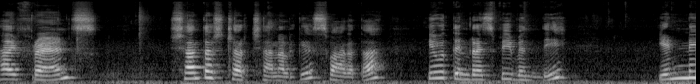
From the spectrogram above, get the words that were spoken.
ಹಾಯ್ ಫ್ರೆಂಡ್ಸ್ ಶಾಂತ ಸ್ಟಾರ್ ಚಾನಲ್ಗೆ ಸ್ವಾಗತ. ಇವತ್ತಿನ ರೆಸಿಪಿ ಬಂದು ಎಣ್ಣೆ,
